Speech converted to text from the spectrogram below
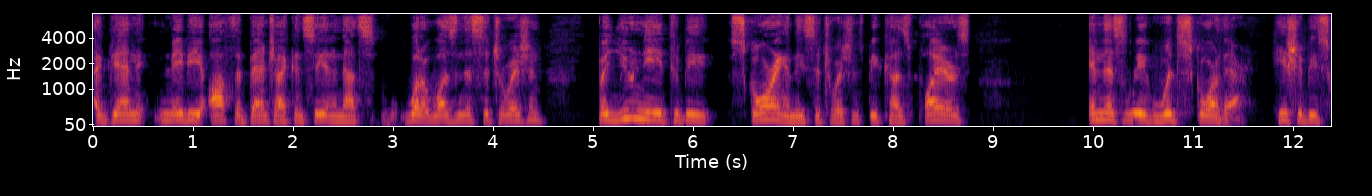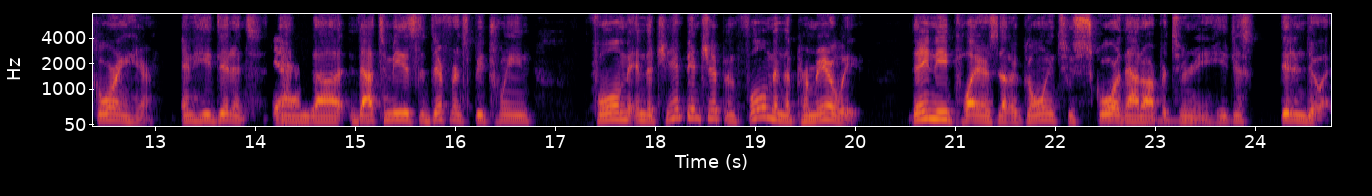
again maybe off the bench. I can see it, and that's what it was in this situation. But you need to be scoring in these situations because players in this league would score there. He should be scoring here, and he didn't. Yeah. And uh, that to me is the difference between Fulham in the championship and Fulham in the Premier League. They need players that are going to score that opportunity. He just didn't do it.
